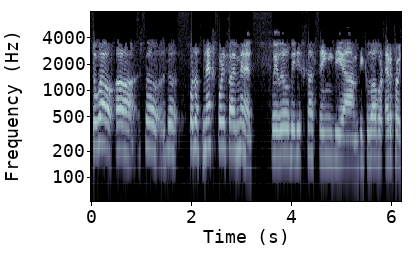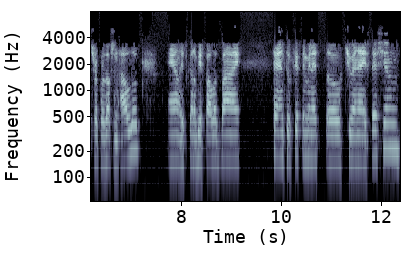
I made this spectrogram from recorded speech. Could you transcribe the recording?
So well, uh, so the, for the next 45 minutes, we will be discussing the um, the global agriculture production outlook, and it's going to be followed by 10 to 15 minutes of Q&A session.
